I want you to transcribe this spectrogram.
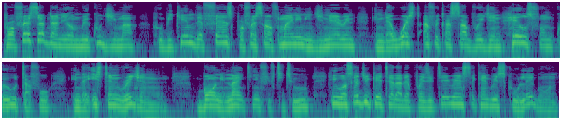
Professor Daniel Mireku Gyimah, who became the first professor of mining engineering in the West Africa sub-region, hails from Kwahu in the eastern region. Born in 1952, he was educated at the Presbyterian Secondary School, Legon,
